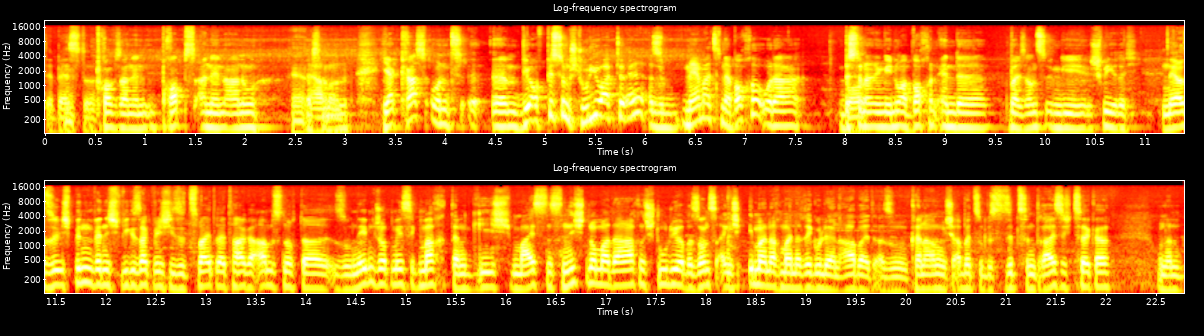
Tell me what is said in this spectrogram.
der Beste. Props an den, Props an den Arno. Bester Ja, Mann. Mann. Ja, krass. Und äh, ähm, wie oft bist du im Studio aktuell? Also mehrmals in der Woche oder bist du dann irgendwie nur am Wochenende, weil sonst irgendwie schwierig? Ne, also ich bin, wenn ich, wie gesagt, wenn ich diese zwei, drei Tage abends noch da so nebenjobmäßig mache, dann gehe ich meistens nicht nochmal danach ins Studio, aber sonst eigentlich immer nach meiner regulären Arbeit. Also keine Ahnung, ich arbeite so bis 17.30 Uhr circa und dann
